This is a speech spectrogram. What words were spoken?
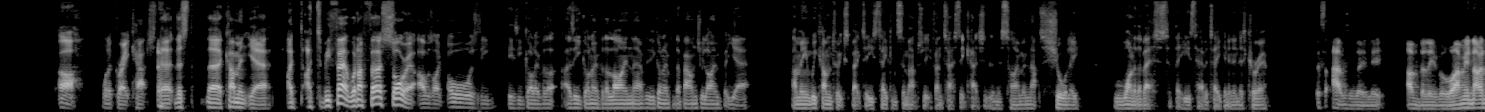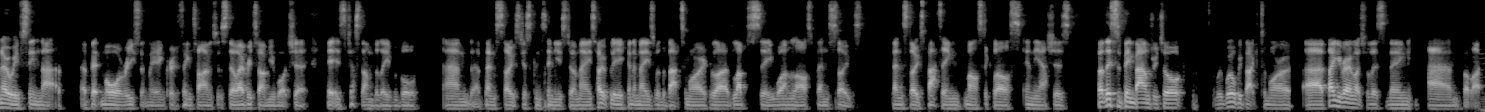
Oh, what a great catch. The the, the comment, yeah. I, I to be fair, when I first saw it, I was like, oh, is he is he gone over the has he gone over the line there? Has he gone over the boundary line? But yeah, I mean, we come to expect it. He's taken some absolutely fantastic catches in his time, and that's surely one of the best that he's ever taken in his career. It's absolutely unbelievable. I mean, I know we've seen that a bit more recently in cricketing times, but still, every time you watch it, it is just unbelievable. And uh, Ben Stokes just continues to amaze. Hopefully, he can amaze with the bat tomorrow because I'd love to see one last Ben Stokes, Ben Stokes batting masterclass in the Ashes. But this has been Boundary Talk. We will be back tomorrow. Uh, thank you very much for listening, and bye bye.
